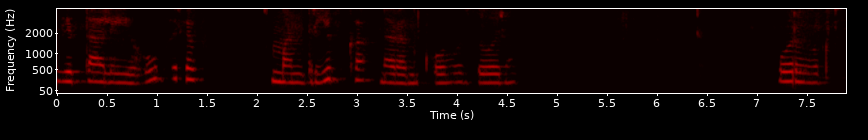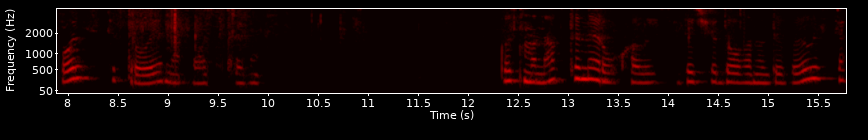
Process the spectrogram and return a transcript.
Віталій Губарєв Мандрівка на ранкову зорю. Уривок з повісті Троє на острові. Космонавти не рухались, зачудовано дивилися,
